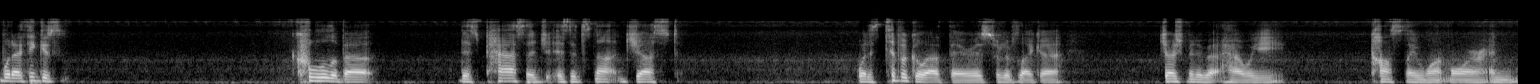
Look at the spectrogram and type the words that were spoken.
what I think is cool about this passage is it's not just what is typical out there is sort of like a judgment about how we constantly want more and,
